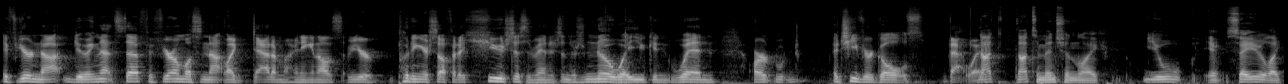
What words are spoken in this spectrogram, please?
If you're not doing that stuff, if you're almost not like data mining and all this, you're putting yourself at a huge disadvantage, and there's no way you can win or achieve your goals that way. not not to mention like you if say you're like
